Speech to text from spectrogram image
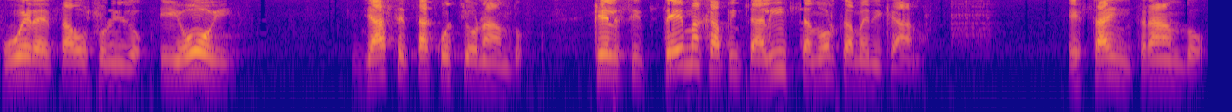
fuera de Estados Unidos. Y hoy ya se está cuestionando que el sistema capitalista norteamericano está entrando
